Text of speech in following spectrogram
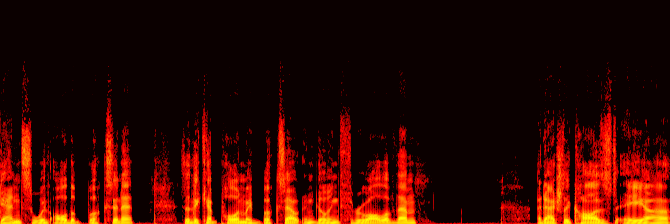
dense with all the books in it. So they kept pulling my books out and going through all of them. It actually caused a uh,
